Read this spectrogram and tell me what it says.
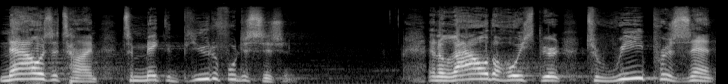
now is the time to make the beautiful decision and allow the Holy Spirit to represent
